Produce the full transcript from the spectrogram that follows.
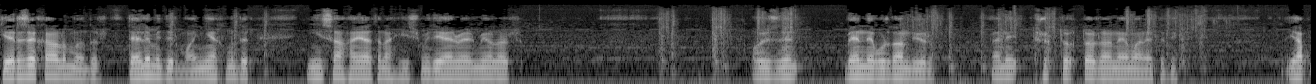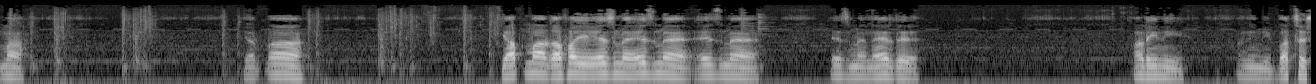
gerizekalı mıdır? Deli midir? Manyak mıdır? İnsan hayatına hiç mi değer vermiyorlar? O yüzden ben de buradan diyorum. Beni Türk doktorlarına emanet edin. Yapma. Yapma. Yapma kafayı ezme ezme ezme. Ezme nerede? Alini. Alini batır.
